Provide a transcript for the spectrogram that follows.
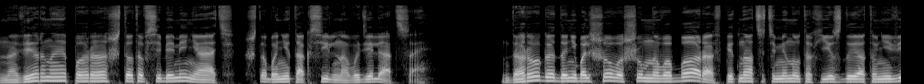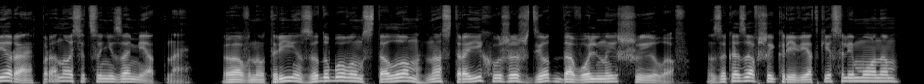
Наверное, пора что-то в себе менять, чтобы не так сильно выделяться. Дорога до небольшого шумного бара в 15 минутах езды от универа проносится незаметно. А внутри, за дубовым столом, нас троих уже ждет довольный Шилов, заказавший креветки с лимоном,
